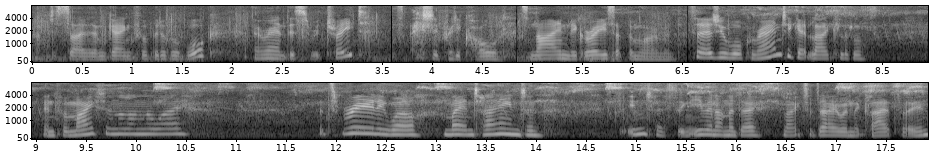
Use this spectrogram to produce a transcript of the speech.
I've decided I'm going for a bit of a walk around this retreat. It's actually pretty cold. It's nine degrees at the moment. So as you walk around, you get like little information along the way. It's really well maintained and it's interesting. Even on a day like today when the clouds are in,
